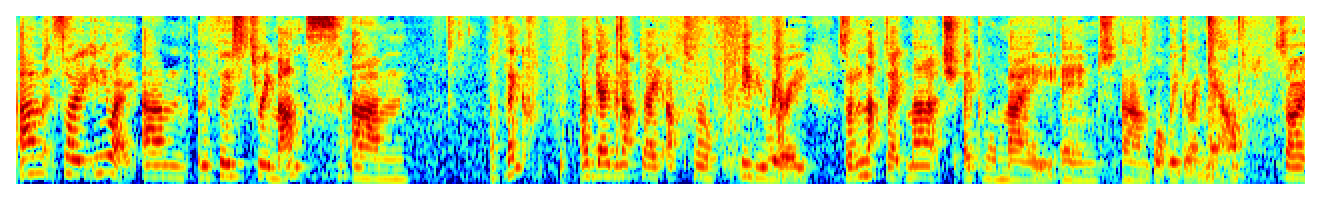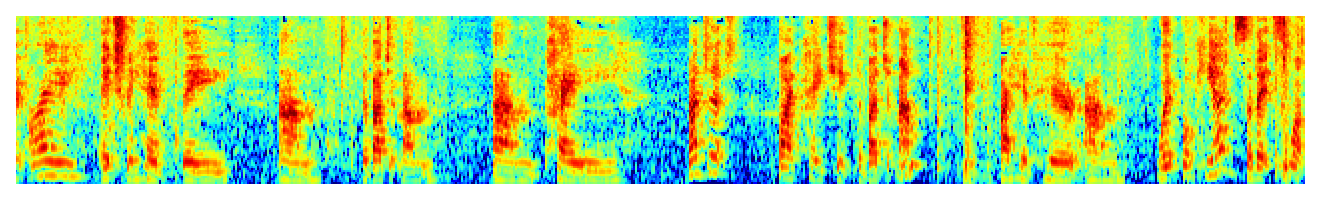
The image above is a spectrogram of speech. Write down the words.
Um, so anyway um, the first three months um, I think I gave an update up till February. So I did an update March April May and um, what we're doing now. So I actually have the um, the budget mum um, pay budget by paycheck the budget mum. I have her um, workbook here so that's what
